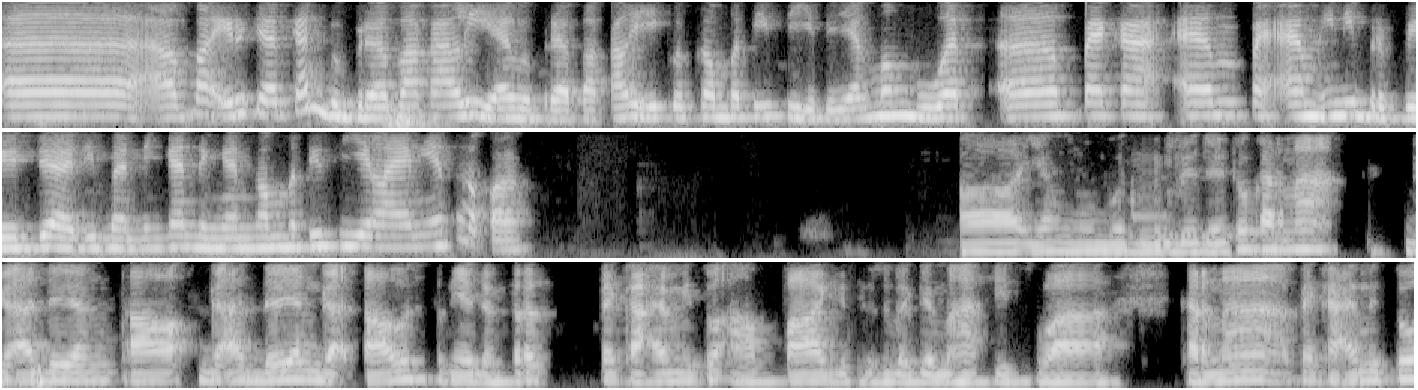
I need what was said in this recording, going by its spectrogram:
Uh, apa Irsyad kan beberapa kali ya, beberapa kali ikut kompetisi gitu. Yang membuat uh, eh, PKM PM ini berbeda dibandingkan dengan kompetisi lainnya itu apa? Uh, yang membuat berbeda itu karena nggak ada yang tahu, nggak ada yang nggak tahu sepertinya dokter PKM itu apa gitu sebagai mahasiswa karena PKM itu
